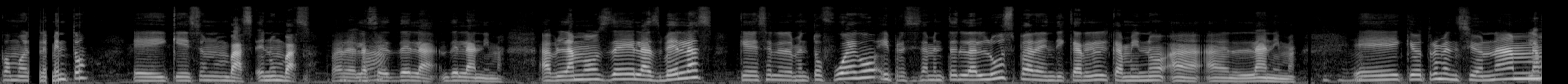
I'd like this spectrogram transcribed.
como elemento eh, y que es un vaso, en un vaso para la sed de la, del ánima. Hablamos de las velas, que es el elemento fuego y precisamente es la luz para indicarle el camino al ánima. Eh, ¿Qué otro mencionamos? La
